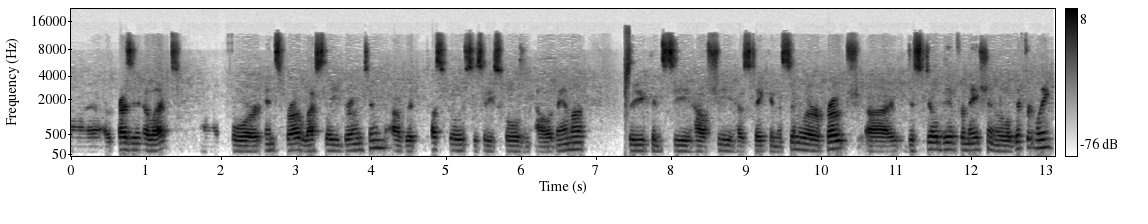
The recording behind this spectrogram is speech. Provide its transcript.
uh, president-elect uh, for NSPRA, Leslie Brewington of the Tuscaloosa City Schools in Alabama. So you can see how she has taken a similar approach, uh, distilled the information a little differently,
